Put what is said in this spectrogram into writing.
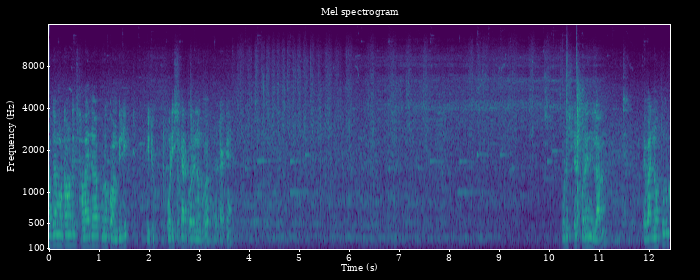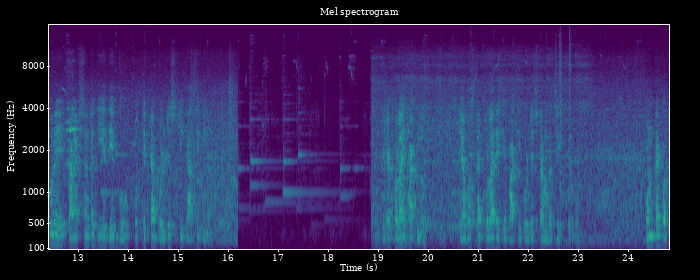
আমাদের মোটামুটি ঝালাই দেওয়া পুরো কমপ্লিট একটু পরিষ্কার করে নেব এটাকে। পরিষ্কার করে নিলাম। এবার নতুন করে কানেকশনটা দিয়ে দেখব প্রত্যেকটা ভোল্টেজ ঠিক আছে কিনা। এটা খোলাই থাকল। এই অবস্থায় খোলা রেখে বাকি ভোল্টেজটা আমরা চেক করব। কোনটায় কত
